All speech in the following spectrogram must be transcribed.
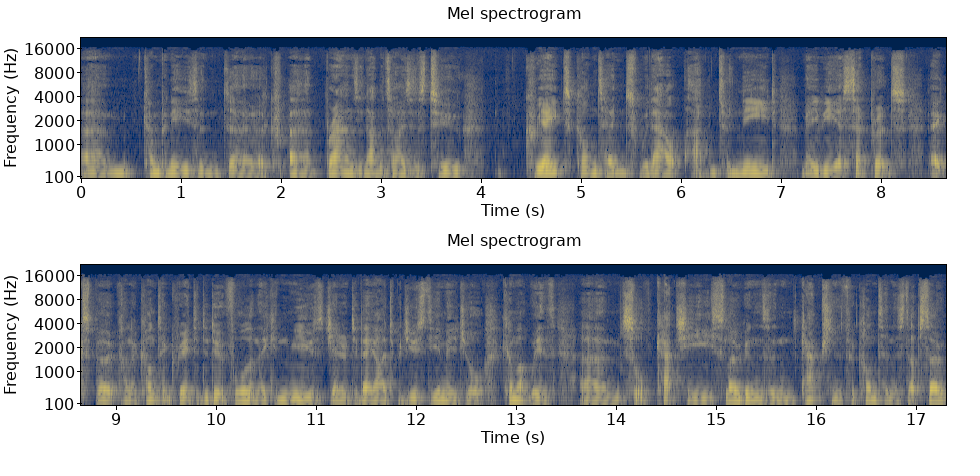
um, companies and uh, uh, brands and advertisers to create content without having to need maybe a separate expert kind of content creator to do it for them. They can use generative AI to produce the image or come up with um, sort of catchy slogans and captions for content and stuff. So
